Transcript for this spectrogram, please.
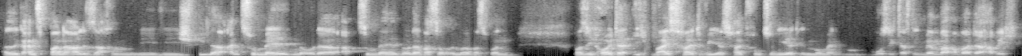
Also ganz banale Sachen wie, wie Spieler anzumelden oder abzumelden oder was auch immer, was man was ich heute, ich weiß heute, wie das halt funktioniert. Im Moment muss ich das nicht mehr machen, weil da habe ich,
